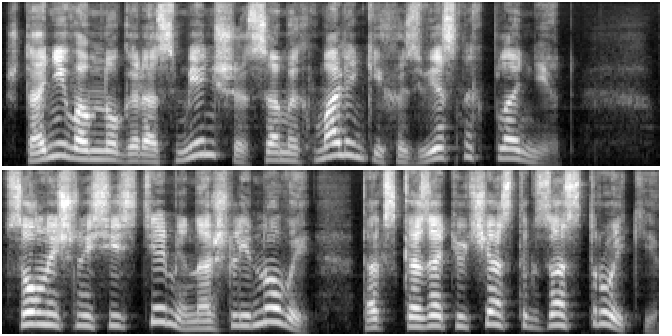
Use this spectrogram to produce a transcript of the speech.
что они во много раз меньше самых маленьких известных планет. В Солнечной системе нашли новый, так сказать, участок застройки,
